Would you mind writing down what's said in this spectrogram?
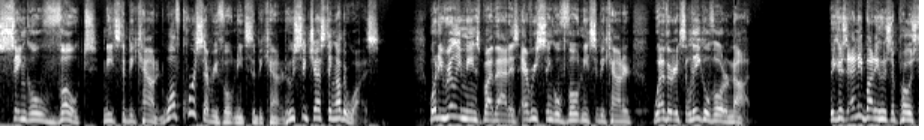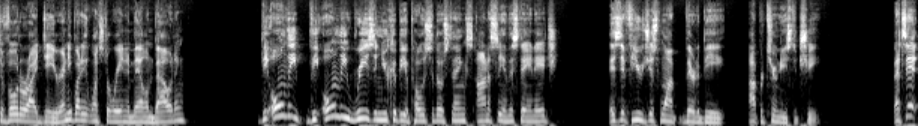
single vote needs to be counted. Well, of course every vote needs to be counted. Who's suggesting otherwise? What he really means by that is every single vote needs to be counted, whether it's a legal vote or not. Because anybody who's opposed to voter ID or anybody that wants to rein in mail-in balloting, the only the only reason you could be opposed to those things, honestly, in this day and age, is if you just want there to be opportunities to cheat. That's it.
